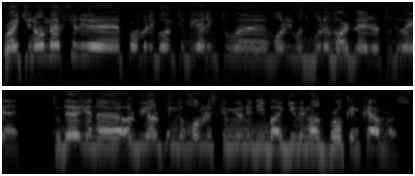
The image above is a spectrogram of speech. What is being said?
Right, you know, I'm actually uh, probably going to be heading to uh, Hollywood Boulevard later today, today, and uh, I'll be helping the homeless community by giving out broken cameras.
